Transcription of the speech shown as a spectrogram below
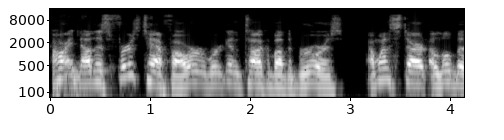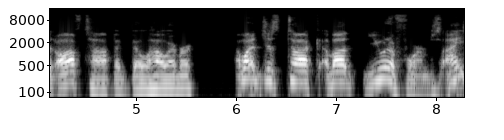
All right, now this first half hour, we're going to talk about the Brewers. I want to start a little bit off topic, though. However, I want to just talk about uniforms. I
